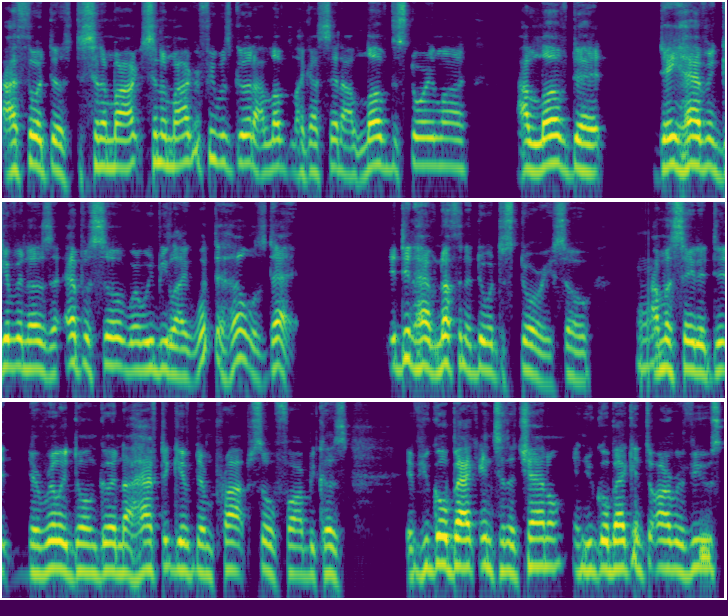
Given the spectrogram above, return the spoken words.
I thought the, the cinema, cinematography was good. I loved, like I said, I loved the storyline. I love that they haven't given us an episode where we'd be like, what the hell was that? It didn't have nothing to do with the story. So Mm-hmm. I'm gonna say that they're really doing good, and I have to give them props so far because if you go back into the channel and you go back into our reviews,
